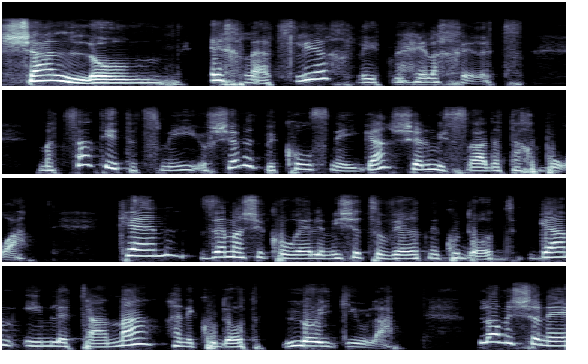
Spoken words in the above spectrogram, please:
שלום, איך להצליח להתנהל אחרת. מצאתי את עצמי יושבת בקורס נהיגה של משרד התחבורה. כן, זה מה שקורה למי שצוברת נקודות, גם אם לטעמה הנקודות לא הגיעו לה. לא משנה,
